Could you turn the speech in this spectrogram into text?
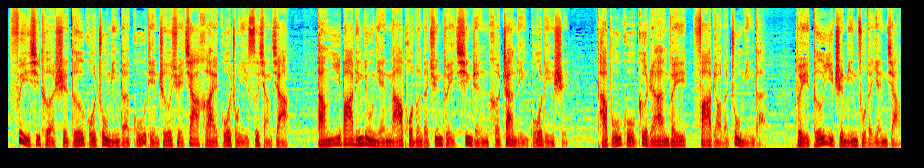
费希特是德国著名的古典哲学家和爱国主义思想家。当1806年拿破仑的军队侵人和占领柏林时，他不顾个人安危，发表了著名的对德意志民族的演讲，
